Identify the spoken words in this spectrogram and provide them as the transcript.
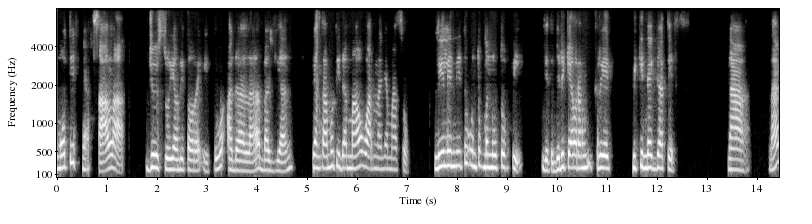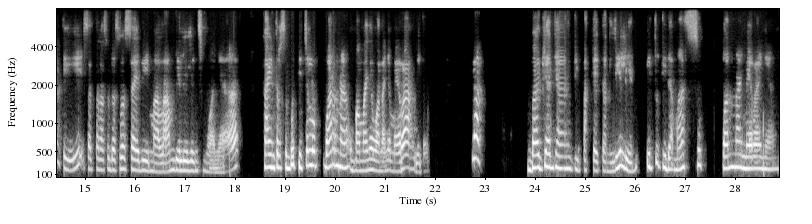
motifnya. Salah. Justru yang ditoreh itu adalah bagian yang kamu tidak mau warnanya masuk. Lilin itu untuk menutupi gitu. Jadi kayak orang create bikin negatif. Nah, nanti setelah sudah selesai di malam di lilin semuanya, kain tersebut dicelup warna, umpamanya warnanya merah gitu. Nah, bagian yang dipakaikan lilin itu tidak masuk warna merahnya.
